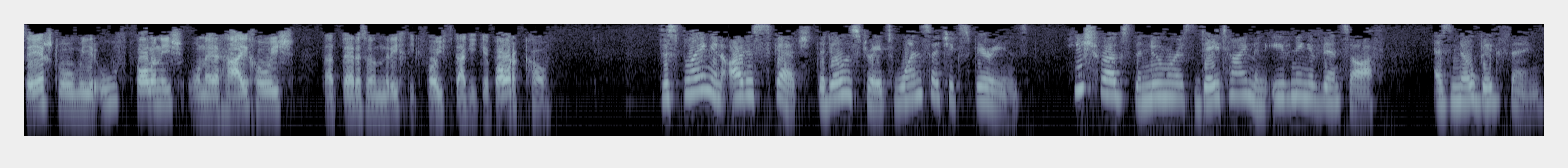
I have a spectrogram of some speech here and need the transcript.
das erste, was mir aufgefallen ist, als er heimgekommen ist, hat er so einen richtig fünftägigen Bart gehabt. Displaying an artist's sketch that illustrates one such experience, he shrugs the numerous daytime and evening events off as no big thing.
